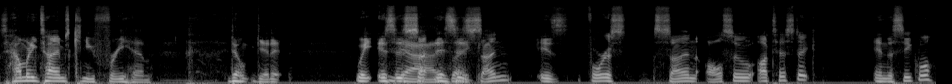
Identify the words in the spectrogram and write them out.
So how many times can you free him? I don't get it. Wait, is his Yeah, son? it's Is his son? Is Forrest's son also autistic in the sequel?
